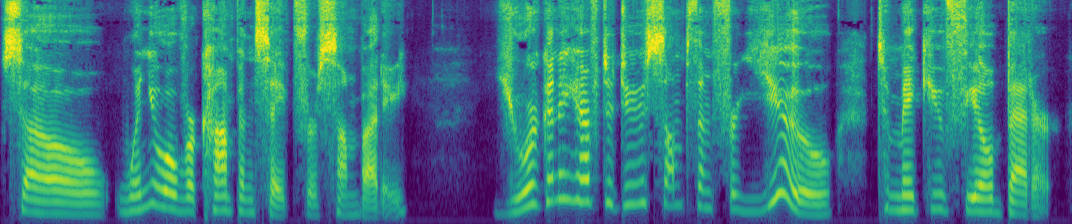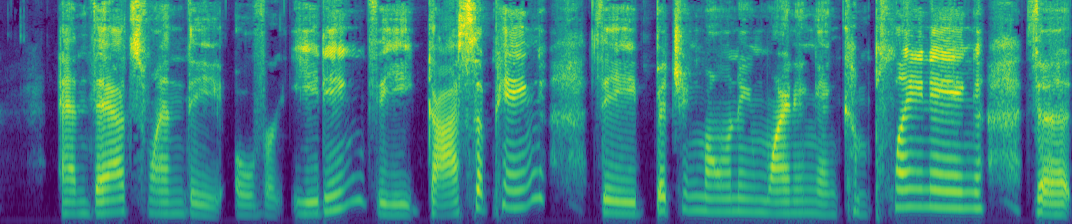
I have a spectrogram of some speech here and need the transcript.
So when you overcompensate for somebody, you're going to have to do something for you to make you feel better. And that's when the overeating, the gossiping, the bitching, moaning, whining, and complaining, the,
